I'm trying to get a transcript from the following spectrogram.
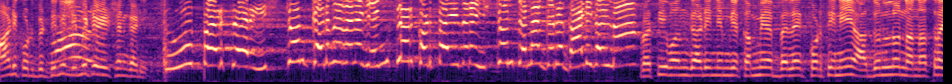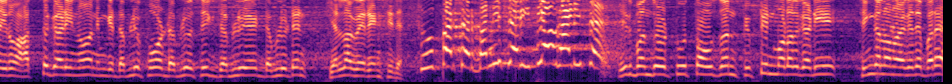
ಮಾಡಿ ಕೊಟ್ಬಿಡ್ತೀನಿ ಲಿಮಿಟೆಡ್ ಎಡಿಷನ್ ಗಾಡಿ. ಸೂಪರ್ ಸರ್ ಇಷ್ಟೊಂದು ಕಡಿಮೆ ಬೆಲೆಗೆ ಹೆಂಗ್ ಸರ್ ಕೊಡ್ತಾ ಇದ್ದಾರೆ? ಇಷ್ಟೊಂದು ಚೆನ್ನಾಗಿರೋ ಗಾಡಿಗಳನ್ನ ಪ್ರತಿ ಒಂದು ಗಾಡಿ ನಿಮಗೆ ಕಮ್ಮಿ ಬೆಲೆ ಕೊಡ್ತೀನಿ. ಅದನ್ನು ನನ್ನ ಹತ್ರ ಇರೋ ಹತ್ತು ಗಾಡಿನೂ ನಿಮಗೆ W four W six W eight W ten ಎಲ್ಲ ವೇರಿಯಂಟ್ಸ್ ಇದೆ. ಸೂಪರ್ ಸರ್ ಬನ್ನಿ ಸರ್ ಇದ್ಯಾವ ಗಾಡಿ ಸರ್ ಇದು ಬಂದು ಟೂ ತೌಸಂಡ್ ಫಿಫ್ಟೀನ್ ಮಾಡಲ್ ಗಾಡಿ ಸಿಂಗಲ್ ಓನ್ ಆಗಿದೆ. ಬರೀ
